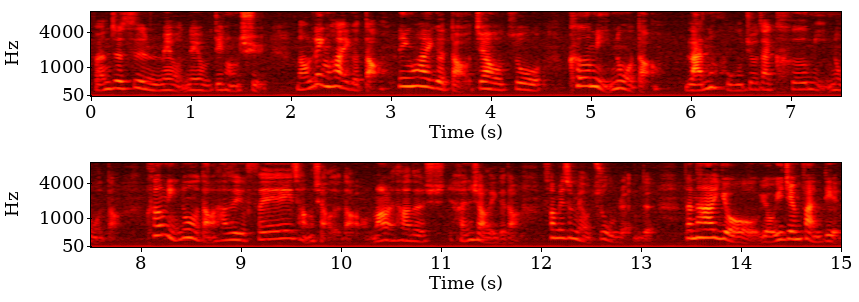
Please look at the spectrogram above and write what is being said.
反正这次没有那种地方去。然后另外一个岛，另外一个岛叫做科米诺岛，蓝湖就在科米诺岛。科米诺岛它是一个非常小的岛，马耳他的很小的一个岛，上面是没有住人的，但它有有一间饭店。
